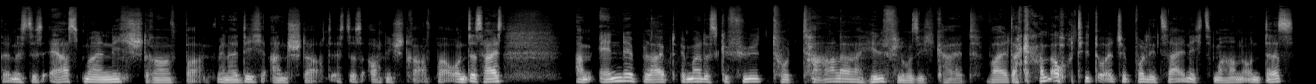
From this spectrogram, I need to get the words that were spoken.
dann ist es erstmal nicht strafbar. Wenn er dich anstarrt, ist das auch nicht strafbar. Und das heißt, am Ende bleibt immer das Gefühl totaler Hilflosigkeit, weil da kann auch die deutsche Polizei nichts machen. Und das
